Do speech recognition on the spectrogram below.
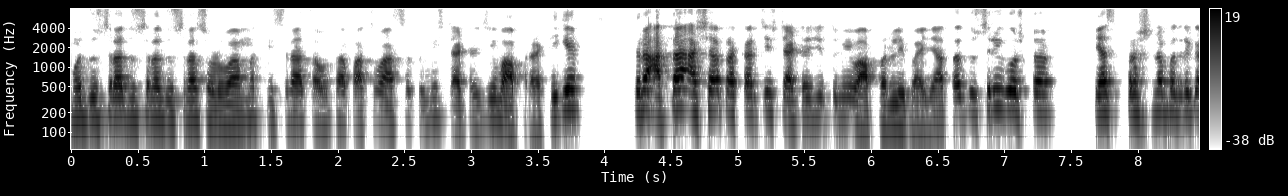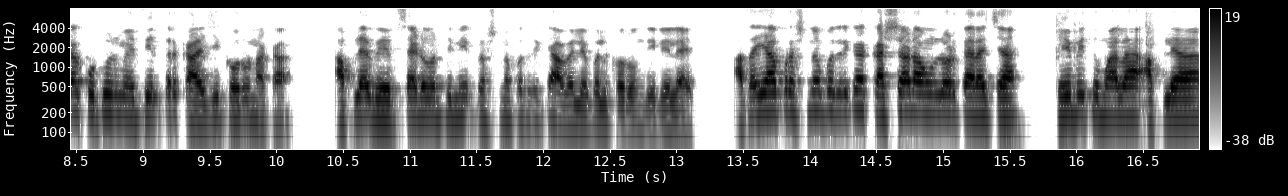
मग दुसरा दुसरा दुसरा सोडवा मग तिसरा चौथा पाचवा असं तुम्ही स्ट्रॅटेजी वापरा ठीक आहे? तर आता अशा प्रकारची स्ट्रॅटेजी तुम्ही वापरली पाहिजे. आता दुसरी गोष्ट या प्रश्नपत्रिका कुठून मिळतील तर काळजी करू नका. आपल्या वेबसाईटवरती मी प्रश्नपत्रिका अवेलेबल करून दिलेल्या आहेत. आता या प्रश्नपत्रिका कशा डाउनलोड करायच्या हे मी तुम्हाला आपल्या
